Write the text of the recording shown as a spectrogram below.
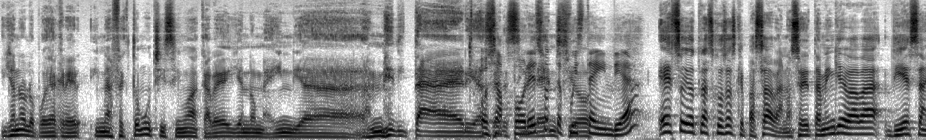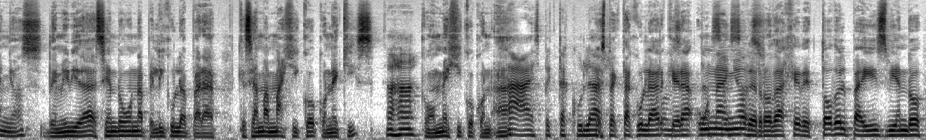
yo no lo podía creer y me afectó muchísimo. Acabé yéndome a India a meditar y a O sea, ¿por eso te fuiste a India? Eso y otras cosas que pasaban. O sea, también llevaba 10 años de mi vida haciendo una película para que se llama Mágico con X, como México con A. Ah, espectacular. Espectacular, que era un año de rodaje de todo el país, viendo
